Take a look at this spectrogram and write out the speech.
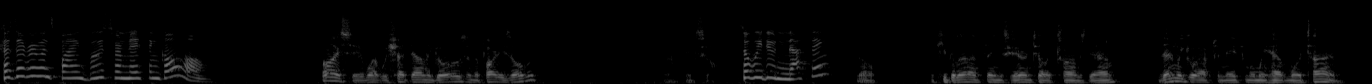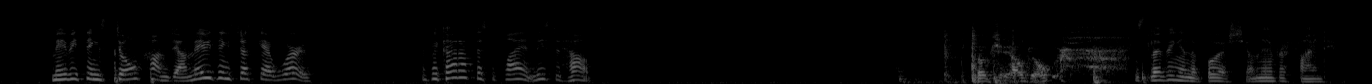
Because everyone's buying booze from Nathan Golo. Oh, I see. What, we shut down the Golos and the party's over? I don't think so. So we do nothing? No. We keep a lid on things here until it calms down. Then we go after Nathan when we have more time. Maybe things don't calm down. Maybe things just get worse. If we cut off the supply, at least it helps. Okay, I'll go. He's living in the bush. You'll never find him.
